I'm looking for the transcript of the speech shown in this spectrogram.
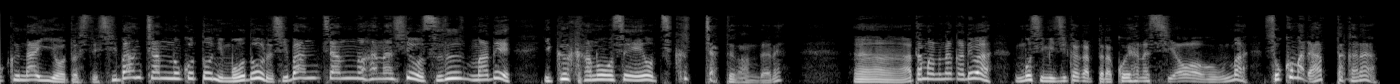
ーク内容として、シバンちゃんのことに戻る、シバンちゃんの話をするまで行く可能性を作っちゃってたんだよね。うん、頭の中では、もし短かったらこういう話しよう。まあ、そこまであったから、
